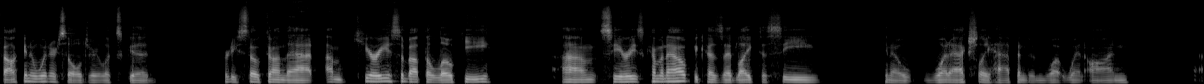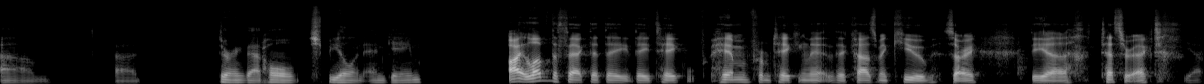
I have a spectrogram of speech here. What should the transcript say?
Falcon and Winter Soldier looks good. Pretty stoked on that. I'm curious about the Loki um, series coming out because I'd like to see, you know, what actually happened and what went on um, uh, during that whole spiel and Endgame. i love the fact that they they take him from taking the the cosmic cube sorry the uh tesseract Yep.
